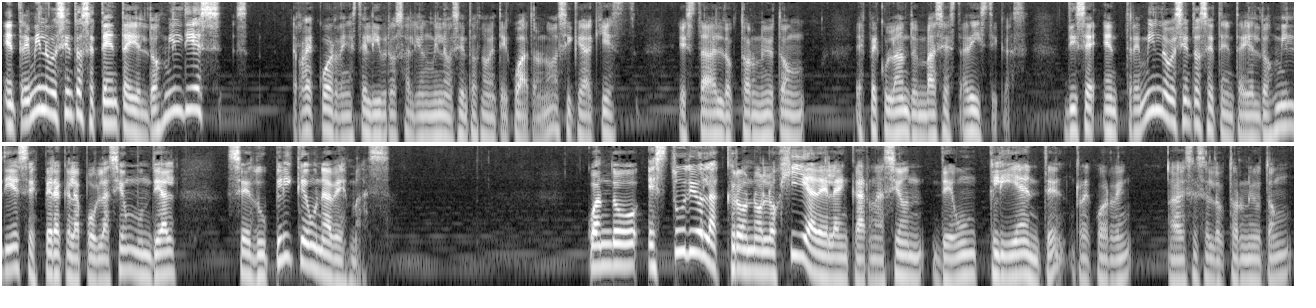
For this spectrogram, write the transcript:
Entre 1970 y el 2010, recuerden, este libro salió en 1994, ¿no? Así que aquí está el doctor Newton especulando en base a estadísticas. Dice, entre 1970 y el 2010 se espera que la población mundial se duplique una vez más. Cuando estudio la cronología de la encarnación de un cliente, recuerden, a veces el doctor Newton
